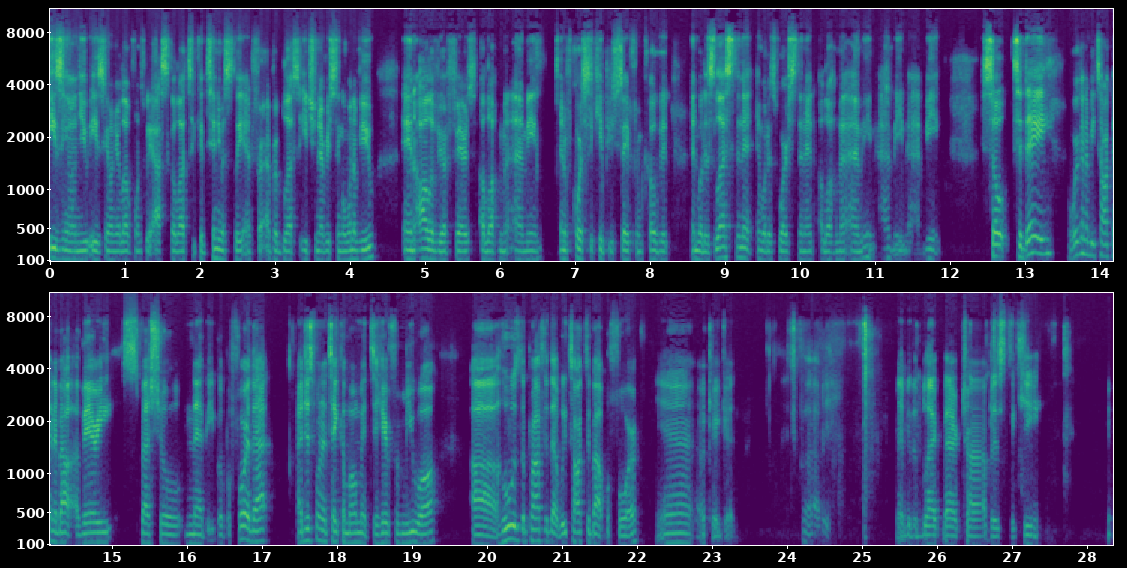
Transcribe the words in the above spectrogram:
easy on you, easy on your loved ones. We ask Allah to continuously and forever bless each and every single one of you and all of your affairs. Allahumma ameen. And of course, to keep you safe from COVID and what is less than it and what is worse than it. Allahumma ameen, ameen, ameen. So today we're going to be talking about a very special Nebi. But before that, I just want to take a moment to hear from you all. Uh, who was the prophet that we talked about before? Yeah, okay, good. It's cloudy. Maybe the black backdrop is the key.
